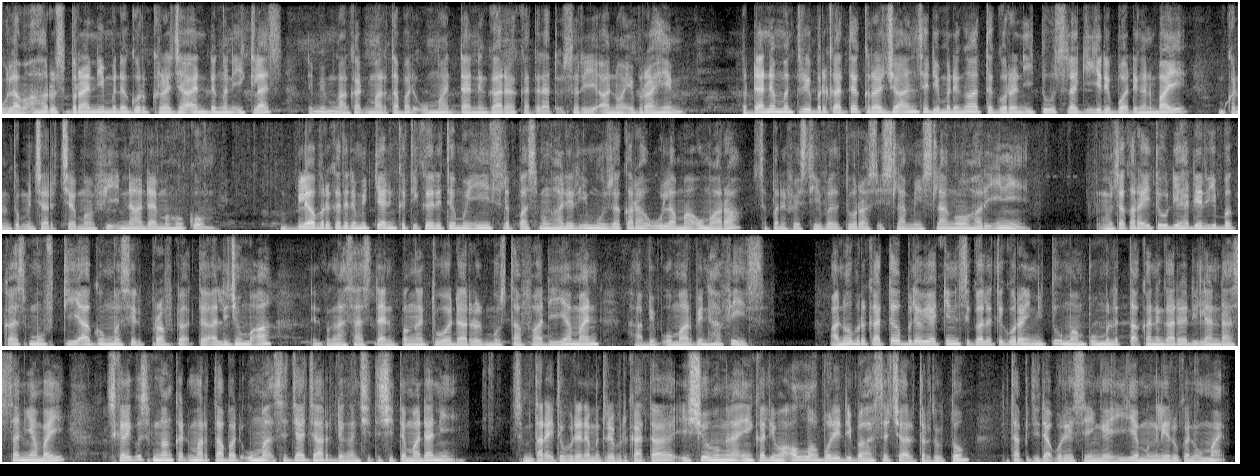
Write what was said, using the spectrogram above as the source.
Ulama harus berani menegur kerajaan dengan ikhlas demi mengangkat martabat umat dan negara, kata Datuk Seri Anwar Ibrahim. Perdana Menteri berkata kerajaan sedia mendengar teguran itu selagi ia dibuat dengan baik, bukan untuk mencerca, memfitnah dan menghukum. Beliau berkata demikian ketika ditemui selepas menghadiri Muzakarah Ulama Umara sepada Festival Turas Islami Selangor hari ini. Muzakarah itu dihadiri bekas Mufti Agung Masjid Prof. Dr. Ali Jumaah dan pengasas dan pengetua Darul Mustafa di Yaman, Habib Umar bin Hafiz. Anwar berkata beliau yakin segala teguran itu mampu meletakkan negara di landasan yang baik sekaligus mengangkat martabat umat sejajar dengan cita-cita madani. Sementara itu Perdana Menteri berkata isu mengenai kalimah Allah boleh dibahas secara tertutup tetapi tidak boleh sehingga ia mengelirukan umat.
